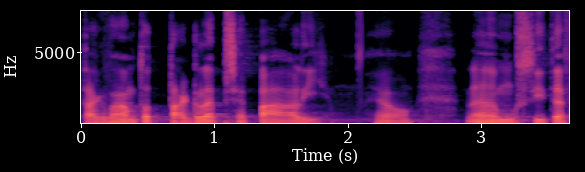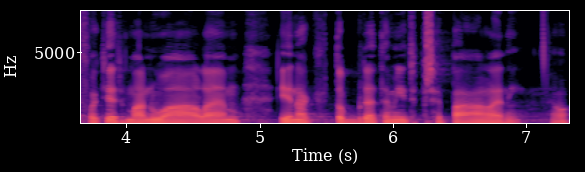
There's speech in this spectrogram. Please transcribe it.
tak vám to takhle přepálí. Jo? Musíte fotit manuálem, jinak to budete mít přepálený. Jo?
